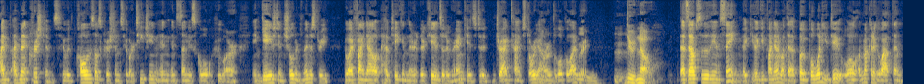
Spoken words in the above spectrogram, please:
I've, I've met Christians who would call themselves Christians who are teaching in, in Sunday school, who are engaged in children's ministry, who I find out have taken their, their kids or their grandkids to drag time story hour at the local library. Mhm. Dude, no. That's absolutely insane. Like, like you find out about that, but but what do you do? Well, I'm not going to go at them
